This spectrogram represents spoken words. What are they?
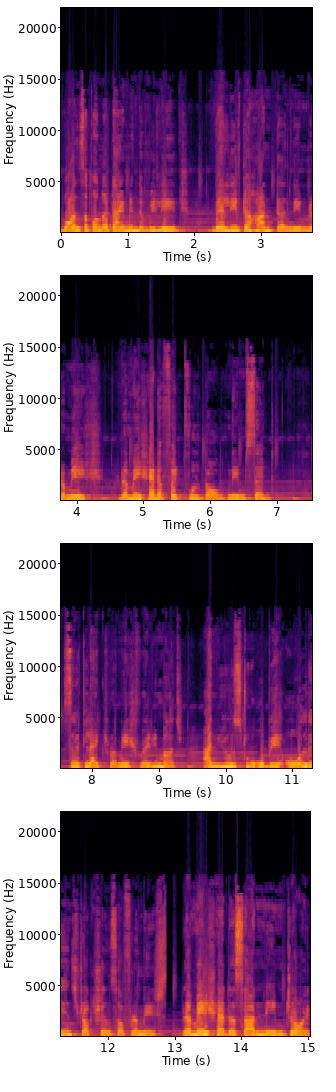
Once upon a time in the village, there lived a hunter named Ramesh. Ramesh had a faithful dog named Sid. Sid liked Ramesh very much and used to obey all the instructions of Ramesh. Ramesh had a son named Joy.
